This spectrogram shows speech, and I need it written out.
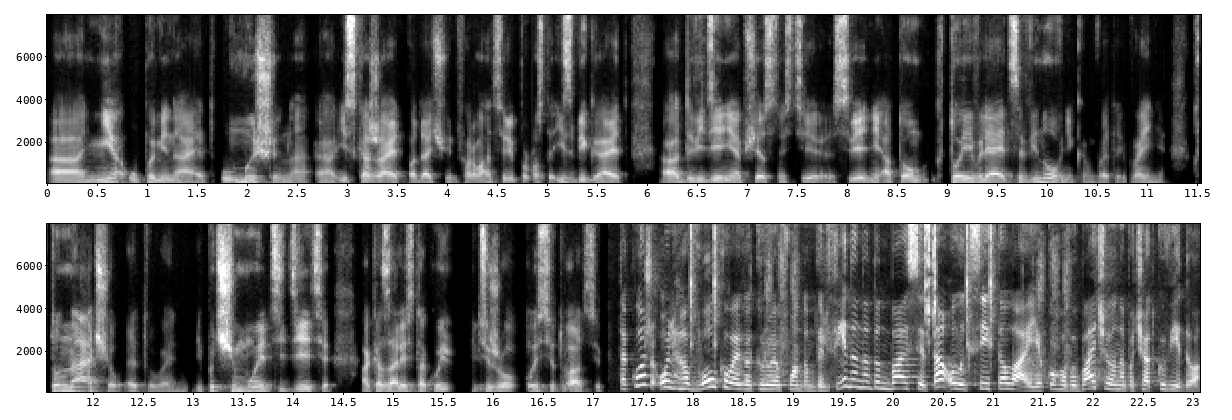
э, не упоминает, умышленно э, искажает подачу информации или просто избегает э, доведения общественности сведений о том, кто является виновником в этой войне, кто начал эту войну и почему эти дети оказались в такой тяжелой ситуации. Також Ольга Волкова, яка керує фондом Дельфіна на Донбасі, та Олексій Талай, якого ви бачили на початку відео.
